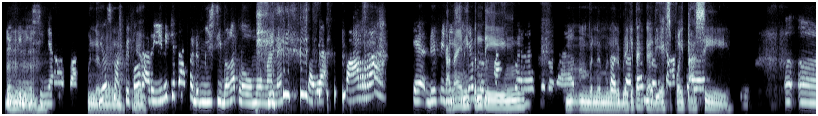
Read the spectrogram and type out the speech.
Definisinya hmm. apa. Bener, Yo smart people yeah. hari ini kita akademisi banget loh omongannya. kayak parah. Kayak definisinya Karena ini penting. gitu kan. Bener-bener. Biar kita nggak dieksploitasi. Uh, uh,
